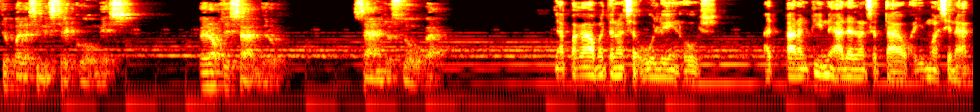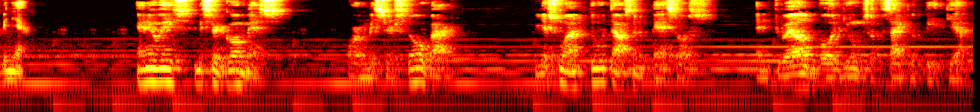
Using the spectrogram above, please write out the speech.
Ito pala si Mr. Gomez. Pero ako si Sandro. Sandro Slovak. napakamata lang sa ulo yung host at parang tinaala lang sa tao ay yung mga sinabi niya. Anyways, Mr. Gomez, or Mr. Slovak, we just want 2,000 pesos and 12 volumes of encyclopedia.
